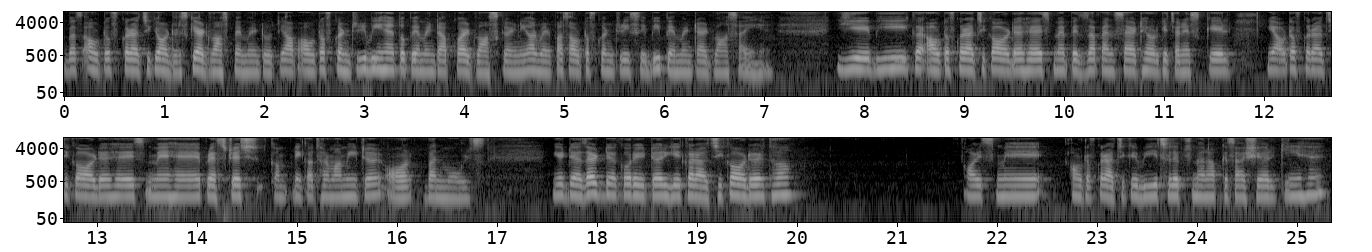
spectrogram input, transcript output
बस आउट ऑफ़ कराची के ऑर्डर्स की एडवांस पेमेंट होती है। आप आउट ऑफ़ कंट्री भी हैं तो पेमेंट आपको एडवांस करनी है। और मेरे पास आउट ऑफ़ कंट्री से भी पेमेंट एडवांस आई हैं। ये भी आउट ऑफ़ कराची का ऑर्डर है। इसमें पिज़्ज़ा पेन सेट है और किचन स्केल ये आउट ऑफ़ कराची का ऑर्डर है। इसमें है प्रेस्टेज कंपनी का थर्मामीटर और बन मोल्ड्स ये डेज़र्ट डेकोरेटर ये कराची का ऑर्डर था। और इसमें आउट ऑफ़ कराची के बीच स्लिप्स मैंने आपके साथ शेयर किए हैं।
